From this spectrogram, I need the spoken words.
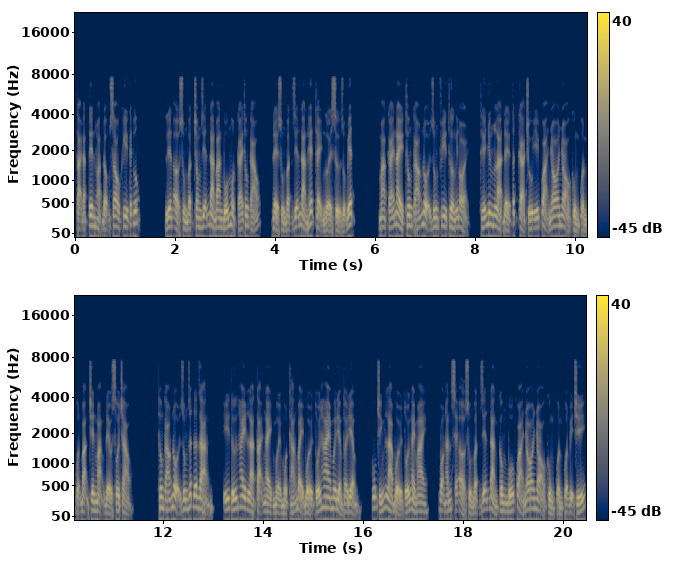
tại đặt tên hoạt động sau khi kết thúc. Liên ở sùng vật trong diễn đàn ban bố một cái thông cáo, để sùng vật diễn đàn hết thể người sử dụng biết. Mà cái này thông cáo nội dung phi thường ít ỏi, thế nhưng là để tất cả chú ý quả nho nhỏ cùng quần quận bạn trên mạng đều sôi trào. Thông cáo nội dung rất đơn giản, ý tứ hay là tại ngày 11 tháng 7 buổi tối 20 điểm thời điểm, cũng chính là buổi tối ngày mai, bọn hắn sẽ ở sùng vật diễn đàn công bố quả nho nhỏ cùng quần quận vị trí,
